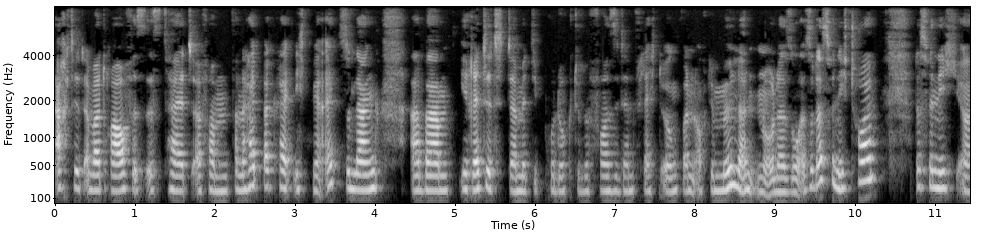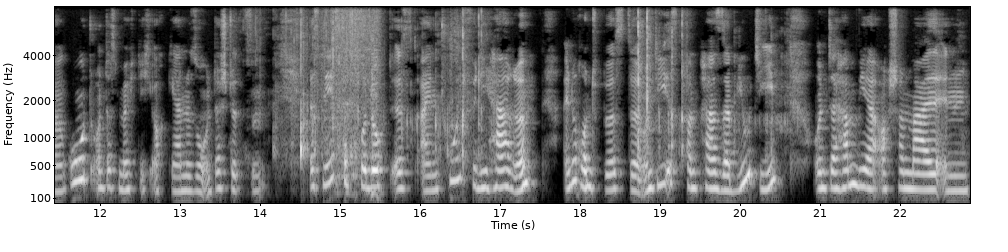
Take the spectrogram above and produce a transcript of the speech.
achtet aber drauf, es ist halt äh, vom, von der Haltbarkeit nicht mehr allzu lang, aber ihr rettet damit die Produkte, bevor sie dann vielleicht irgendwann auf dem Müll landen oder so. Also das finde ich toll, das finde ich äh, gut und das möchte ich auch gerne so unterstützen. Das nächste Produkt ist ein Tool für die Haare, eine Rundbürste und die ist von Parsa Beauty und da haben wir auch schon mal in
